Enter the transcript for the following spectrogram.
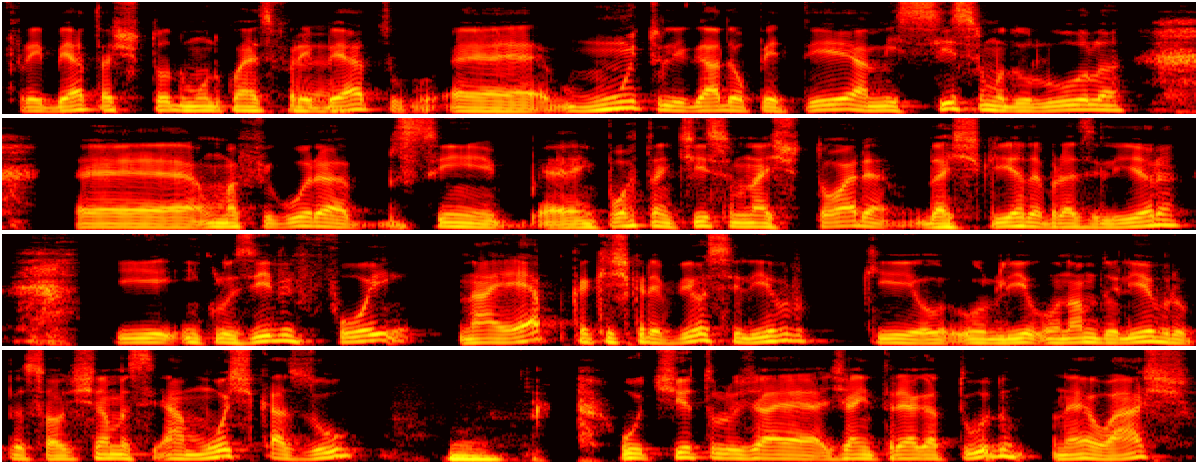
Frei Beto, acho que todo mundo conhece Frei É. Beto, é muito ligado ao PT, amicíssimo do Lula, é uma figura, sim, é, importantíssima na história da esquerda brasileira e, inclusive, foi na época que escreveu esse livro, que o, o, o nome do livro, pessoal, chama-se A Mosca Azul. Hum. O título já, é- já entrega tudo, né? Eu acho.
